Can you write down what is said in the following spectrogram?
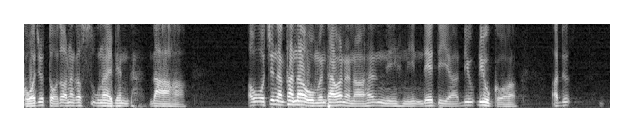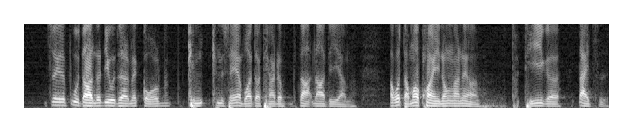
狗就躲到那个树那边拉哈，啊，我经常看到我们台湾人啊，还你你 lady 啊遛遛狗啊，啊都这个步道都遛在那边，狗听听声音无都听到拉拉地啊嘛，啊我感冒看伊拢安那样，提一个袋子，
